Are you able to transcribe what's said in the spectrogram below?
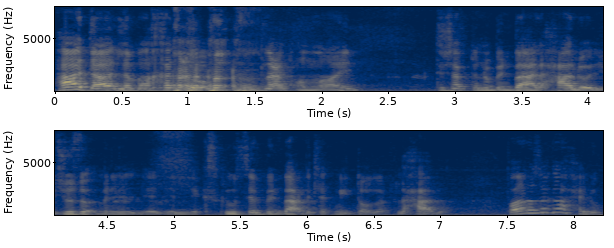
هذا لما أخذته طلعت اونلاين اكتشفت إنه بنباع لحاله الجزء من ال exclusive بنباع ب 300 دولار لحاله. فأنا زي آه حلو.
